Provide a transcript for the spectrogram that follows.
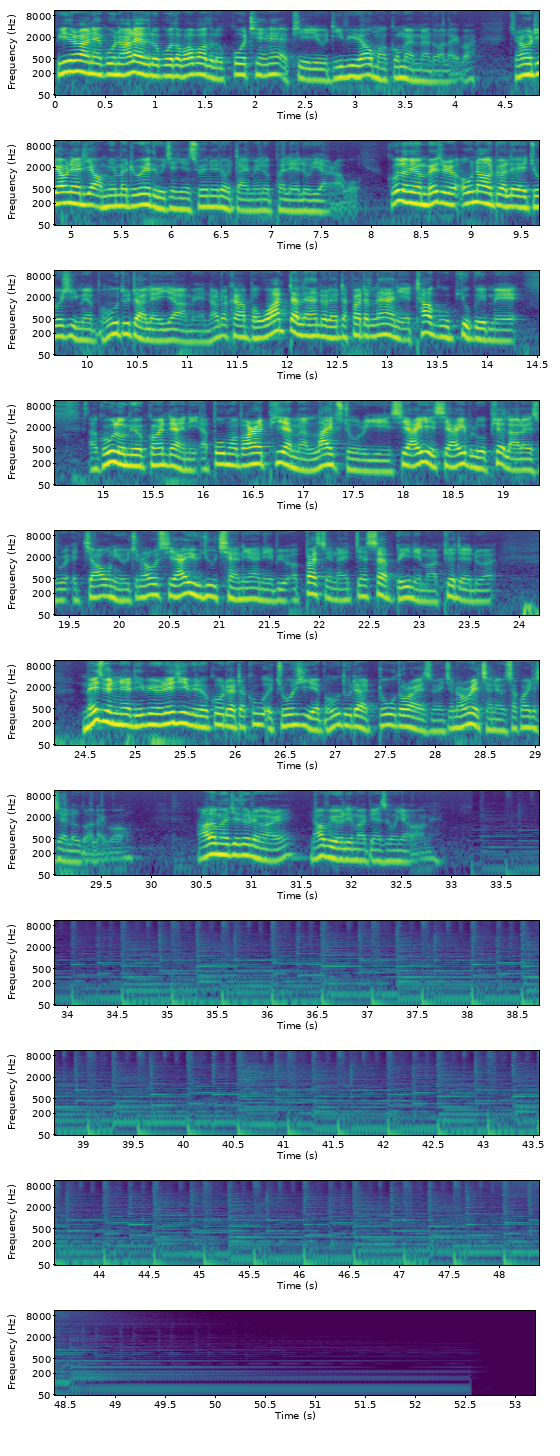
ပြီးတော့လည်းကိုနားလဲသလိုကိုသဘောပေါက်သလိုကိုထင်တဲ့အဖြေတွေကိုဒီဗီဒီယိုအောက်မှာ comment မှန်သွားလိုက်ပါကျွန်တော်တယောက်နဲ့တယောက်အမြင်မတွေ့တဲ့သူချင်းချင်းဆွေးနွေးလို့တိုင်ပင်လို့ဖလှယ်လို့ရတာပေါ့ ကိုလိုမျိုးမိတ်ဆွေတို့အုံနောက်အတွက်လည်းအကျိုးရှိမယ်ဘ ഹു တုတလည်းရမယ်နောက်တစ်ခါဘဝတက်လန်းအတွက်လည်းတစ်ဖက်တစ်လန်းအနေအထောက်အကူပြုပေးမယ်အခုလိုမျိုး content นี่အပေါ်မှာပါရဖြစ်ရမယ် live story တွေဆရာကြီးဆရာကြီးဘယ်လိုဖြစ်လာလဲဆိုတော့အကြောင်းတွေကိုကျွန်တော်တို့ဆရာကြီး YouTube channel ကနေပြီးတော့အပတ်စဉ်တိုင်းတင်ဆက်ပေးနေမှာဖြစ်တဲ့အတွက်မိတ်ဆွေတွေနဲ့ဒီဗီဒီယိုလေးကြည့်ပြီးတော့ကိုယ့်အတွက်တစ်ခုအကျိုးရှိရဘ ഹു တုတတိုးသွားရဆိုရင်ကျွန်တော်တို့ရဲ့ channel ကို subscribe တစ်ချက်လုပ်သွားလိုက်ပါဦးအားလုံးပဲကျေးဇူးတင်ပါတယ်နောက်ဗီဒီယိုလေးမှာပြန်ဆုံကြပါမယ်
